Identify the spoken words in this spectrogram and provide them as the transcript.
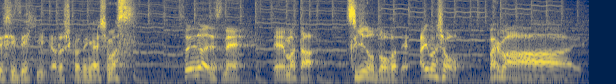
ぜひぜひよろしくお願いします。それではですね、えまた次の動画で会いましょう。バイバーイ。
